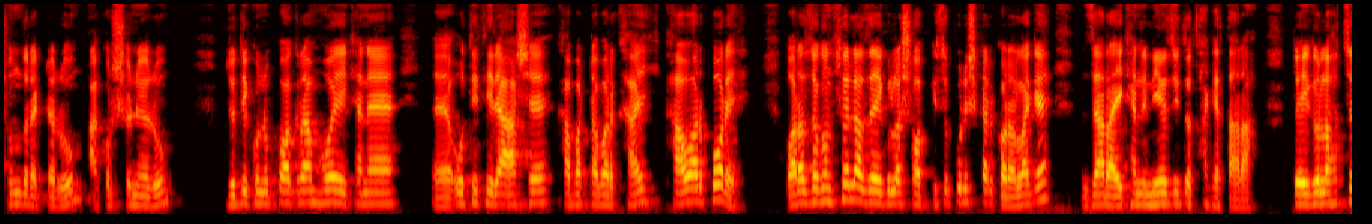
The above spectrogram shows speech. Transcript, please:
সুন্দর একটা রুম আকর্ষণীয় রুম যদি কোনো প্রোগ্রাম হয়, এখানে অতিথিরা আসে খাবার টাবার খায়। খাওয়ার পরে ওরা যখন চলে যায়, এগুলো সবকিছু পরিষ্কার করা লাগে। যারা এখানে নিয়োজিত থাকে তারা। তো এগুলো হচ্ছে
